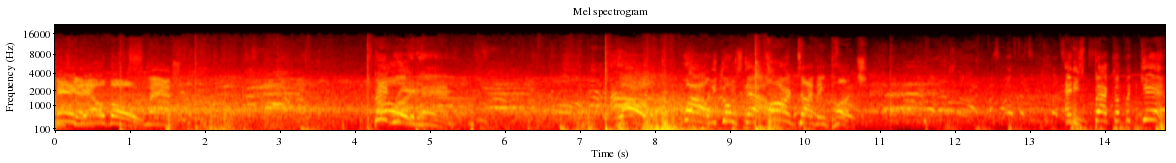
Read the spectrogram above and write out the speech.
Big elbow. Smash. Big oh. right hand. Wow. Wow, he goes down. Hard diving punch. And he's back up again.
